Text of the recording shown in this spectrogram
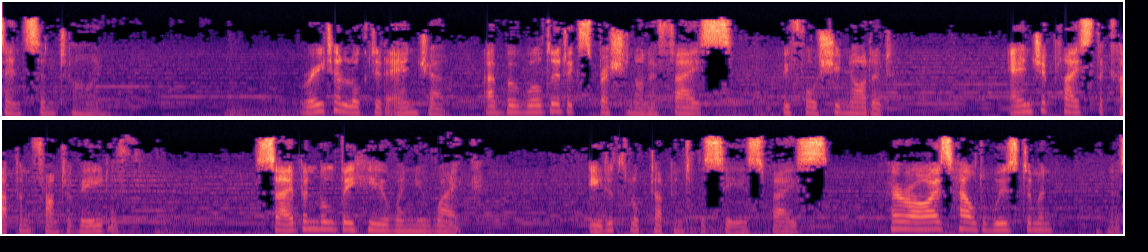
sense in time. Rita looked at Angia, a bewildered expression on her face, before she nodded. Angia placed the cup in front of Edyth. Sabin will be here when you wake. Edyth looked up into the seer's face. Her eyes held wisdom and goodness.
